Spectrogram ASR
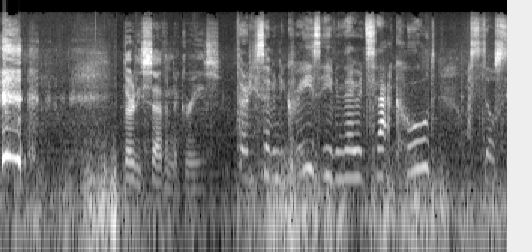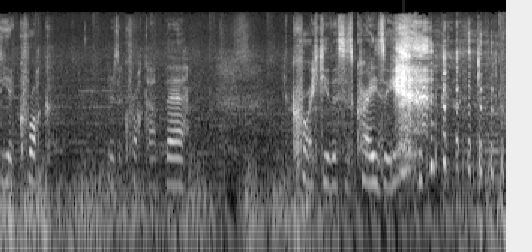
37 degrees. 37 degrees, even though it's that cold. I still see a croc. There's a croc up there. Crikey, this is crazy.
